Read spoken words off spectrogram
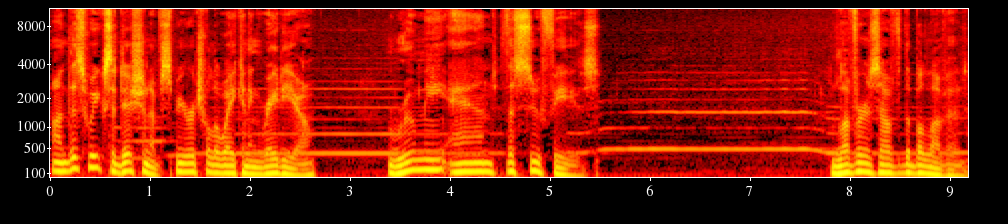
On this week's edition of Spiritual Awakening Radio, Rumi and the Sufis, lovers of the beloved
